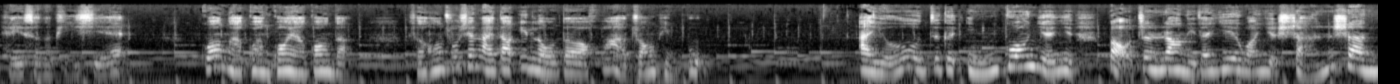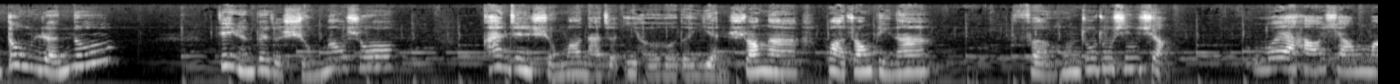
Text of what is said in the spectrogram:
黑色的皮鞋。逛啊逛，逛呀逛的。粉红猪先来到一楼的化妆品部。哎呦，这个荧光眼影，保证让你在夜晚也闪闪动人哦。店员对着熊猫说：“看见熊猫拿着一盒盒的眼霜啊，化妆品啊。”粉红猪猪心想：“我也好想买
